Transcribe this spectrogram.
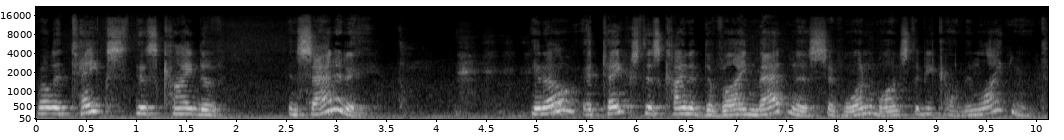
Well, it takes this kind of insanity. You know, it takes this kind of divine madness if one wants to become enlightened.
